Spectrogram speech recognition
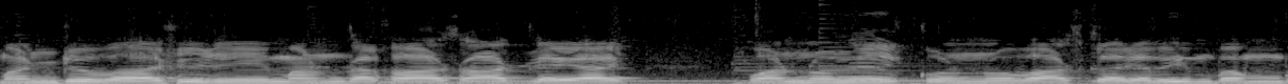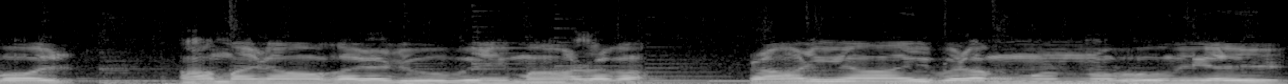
മഞ്ജുവാശിനി മന്ദകാസാദ്യയായി വണ്ണു നിൽക്കുന്നു ഭാസ്കര ബിംബം പോൽ ആ മനോഹര രൂപിണി മാതക പ്രാണിയായി വിളങ്ങുന്നു ഭൂമിയിൽ.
